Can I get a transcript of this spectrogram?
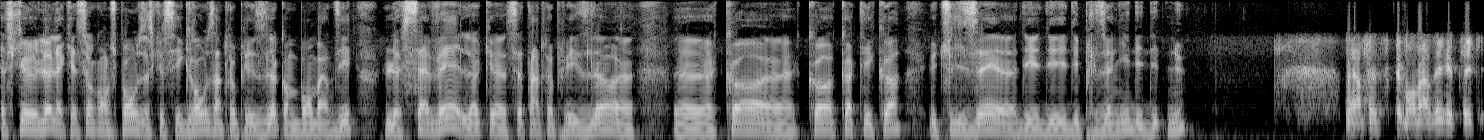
Est-ce que là, la question qu'on se pose, est-ce que ces grosses entreprises-là, comme Bombardier, le savaient là, que cette entreprise-là, euh, euh, KTK, utilisait euh, des, des, prisonniers, des détenus? Mais ben, en fait, ce que Bombardier réplique,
